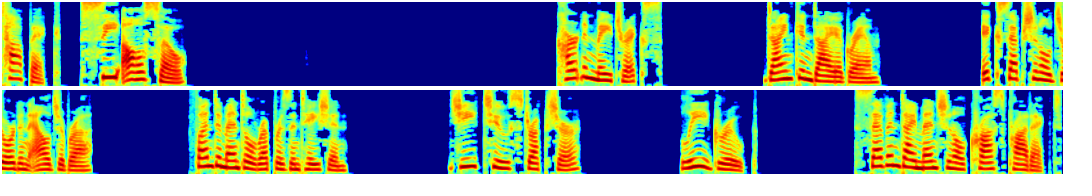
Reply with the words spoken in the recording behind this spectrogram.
Topic. See also. Cartan matrix. Dynkin diagram. Exceptional Jordan algebra. Fundamental representation. G2 structure. Lie group. Seven-dimensional cross product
